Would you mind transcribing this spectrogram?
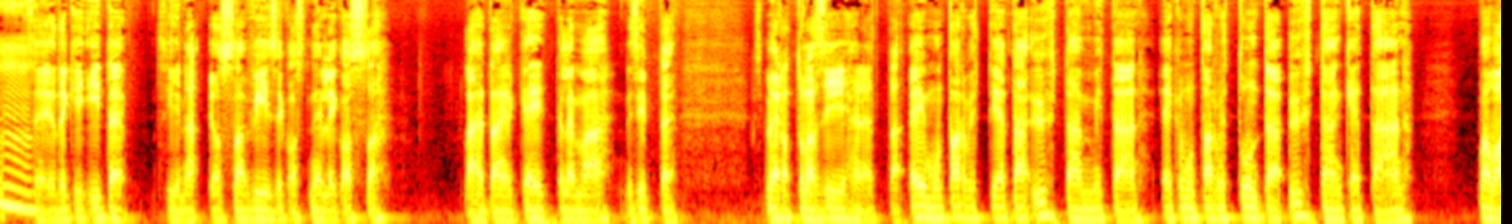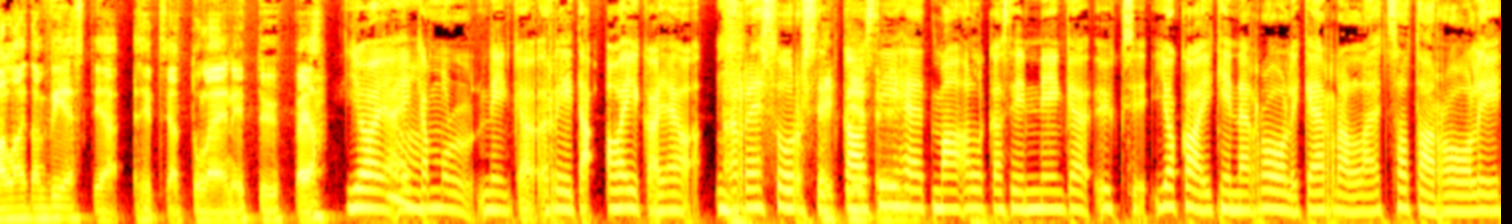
Mm. Se jotenkin itse siinä jossain viisikossa, nelikossa lähdetään kehittelemään, niin sitten verrattuna siihen, että ei mun tarvitse tietää yhtään mitään, eikä mun tarvitse tuntea yhtään ketään. Mä vaan laitan viestiä ja sitten sieltä tulee niitä tyyppejä. Joo, ja eikä mulla niinkö riitä aika ja resurssitkaan Ei, ei, siihen, ei. että mä alkaisin niinkö yksi, joka ikinen rooli kerralla, että sata roolia,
